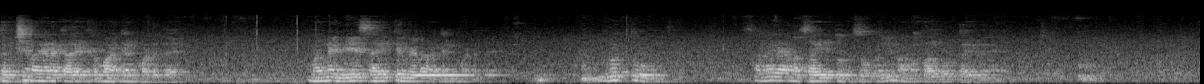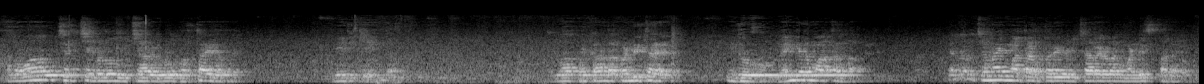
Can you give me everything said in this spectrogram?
ದಕ್ಷಿಣಾಯನ ಕಾರ್ಯಕ್ರಮ ಅಟೆಂಡ್ ಮಾಡಿದೆ. ಮೊನ್ನೆ ಮೇ ಸಾಹಿತ್ಯ ಮೇಳ ಅಟೆಂಡ್ ಮಾಡಿದೆ. ಇವತ್ತು ಸಹಯಾನ ಸಾಹಿತ್ಯೋತ್ಸವದಲ್ಲಿ ನಾನು ಪಾಲ್ಗೊಳ್ತಾ ಇದ್ದೇನೆ. ಹಲವಾರು ಚರ್ಚೆಗಳು, ವಿಚಾರಗಳು ಬರ್ತಾ ಇದ್ದಾವೆ ವೇದಿಕೆಯಿಂದ. ಎಲ್ಲ ಪ್ರಕಾಂಡ ಪಂಡಿತರೆ, ಇದು ವ್ಯಂಗ್ಯದ ಮಾತಲ್ಲ. ಎಲ್ಲರೂ ಚೆನ್ನಾಗಿ ಮಾತಾಡ್ತಾರೆ, ವಿಚಾರಗಳನ್ನು ಮಂಡಿಸ್ತಾರೆ.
